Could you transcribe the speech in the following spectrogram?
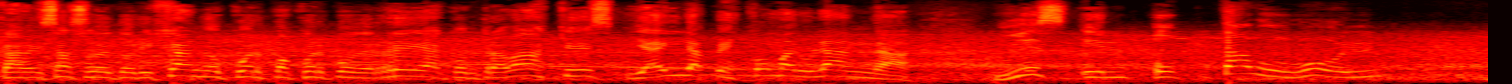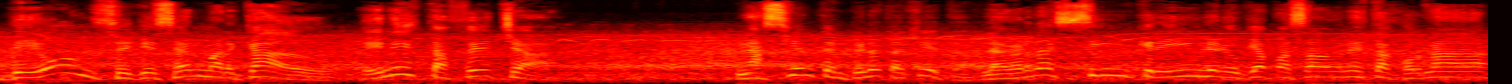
Cabezazo de Torijano, cuerpo a cuerpo de Rea contra Vázquez. Y ahí la pescó Marulanda. Y es el octavo gol de 11 que se han marcado en esta fecha naciente en pelota quieta. La verdad es increíble lo que ha pasado en esta jornada.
